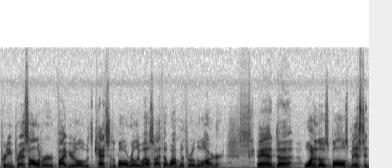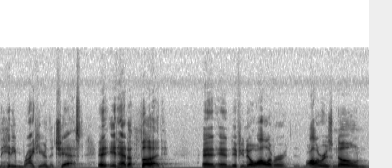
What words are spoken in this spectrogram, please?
pretty impressed. Oliver, five years old, was catching the ball really well, so I thought, well, I'm going to throw a little harder. And uh, one of those balls missed and hit him right here in the chest. It, it had a thud, and and if you know Oliver, Oliver is known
